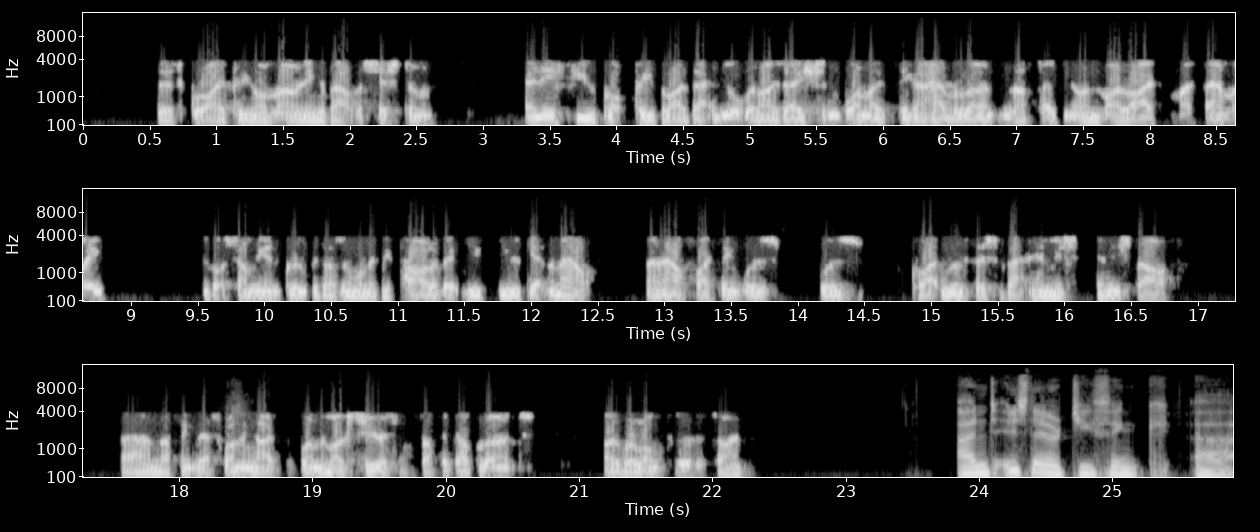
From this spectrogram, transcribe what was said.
that's griping or moaning about the system. And if you've got people like that in your organisation, one thing I have learned, and I've taken on my life, and my family, you've got somebody in the group that doesn't want to be part of it, you, you get them out. And Alf, I think, was was quite ruthless with that in his, staff. And I think that's one thing, I, one of the most serious things I think I've learnt over a long period of time. And is there, do you think, uh,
